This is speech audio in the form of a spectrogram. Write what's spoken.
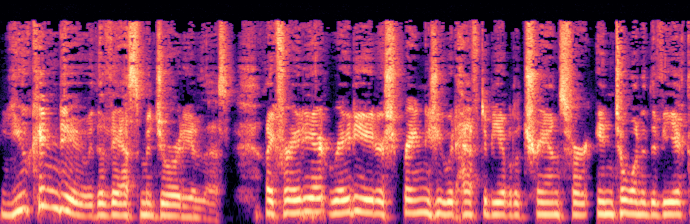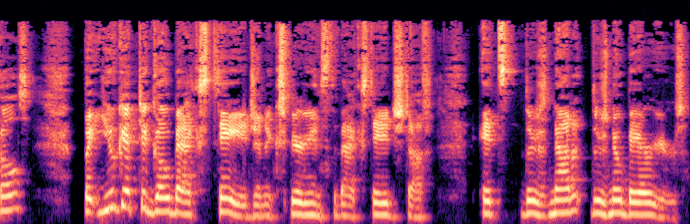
you can do the vast majority of this. Like for radiator, radiator springs, you would have to be able to transfer into one of the vehicles, but you get to go backstage and experience the backstage stuff. It's there's not there's no barriers.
